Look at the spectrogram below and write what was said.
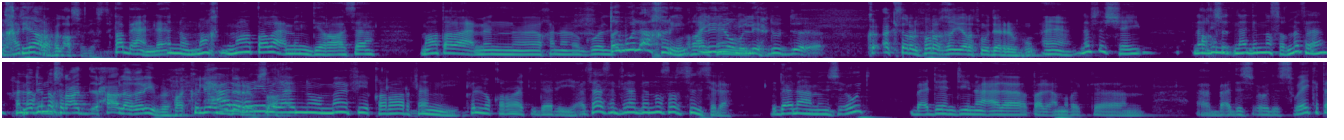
اختياره. في الأصل قصدي طبعا لأنه ما ما طلع من دراسة ما طلع من آه، خلينا نقول طيب والآخرين؟ اللي اليوم. اللي حدود آه، أكثر الفرق غيرت مدربهم. آه نفس الشيء. نادي أقصد- نادي النصر مثلا خلينا نادي النصر عاد حالة غريبة. كل يوم حالة مدرب غريبة صح. لأنه ما في قرار فني. كله قرارات إدارية. أساسا في نادي النصر سلسلة. بدأناها من سعود بعدين جينا على طال عمرك آه، بعد سعود السويك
